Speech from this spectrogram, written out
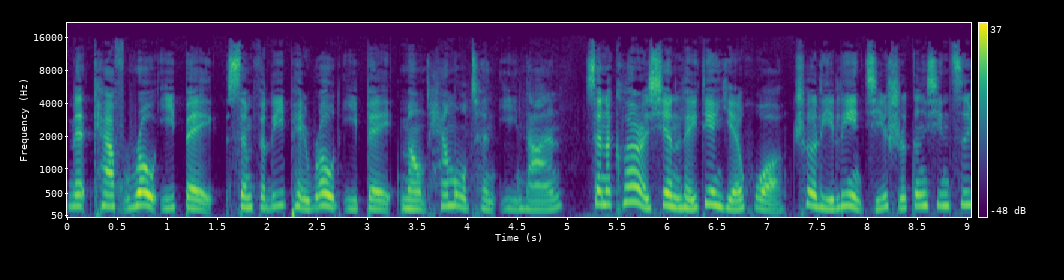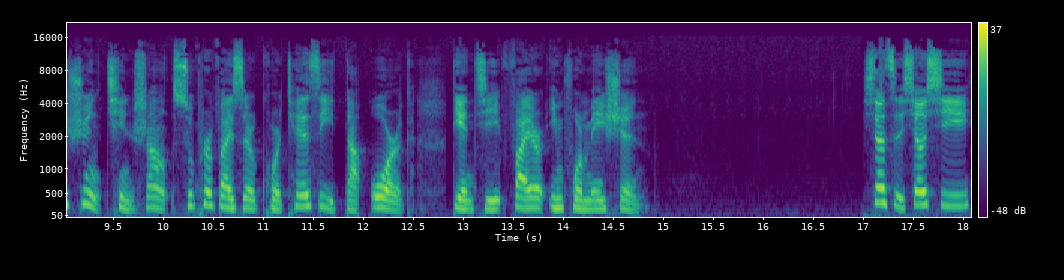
Metcalf Road 以北、San Felipe Road 以北、Mount Hamilton 以南。Santa Clara 县雷电野火撤离令及时更新资讯，请上 SupervisorCortese.org，点击 Fire Information。下次消息。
